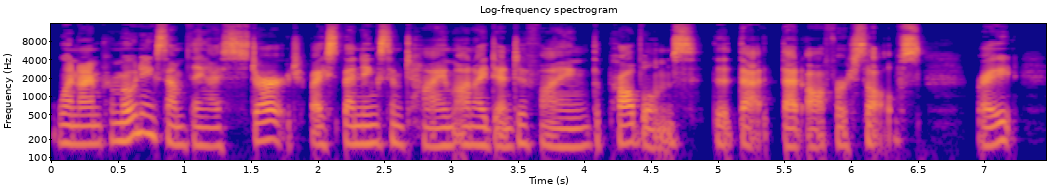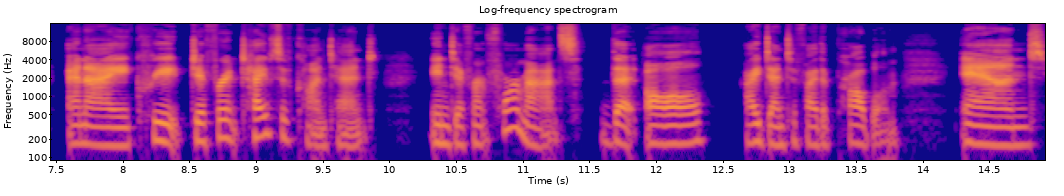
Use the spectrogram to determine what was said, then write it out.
when I'm promoting something, I start by spending some time on identifying the problems that that, that offer solves right? And I create different types of content in different formats that all identify the problem. And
